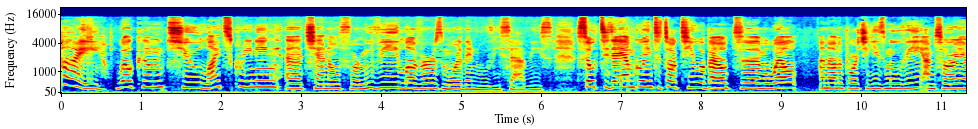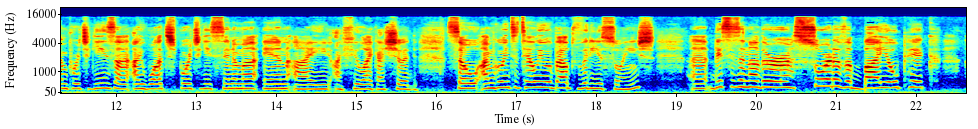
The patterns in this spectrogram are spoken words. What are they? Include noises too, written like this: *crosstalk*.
Hi, welcome to Light Screening, a channel for movie lovers more than movie savvies. So today I'm going to talk to you about, um, well, another Portuguese movie. I'm sorry, I'm Portuguese. I, I watch Portuguese cinema and I, I feel like I should. So I'm going to tell you about Variações. Uh, this is another sort of a biopic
